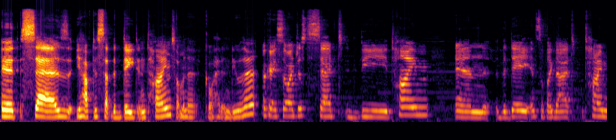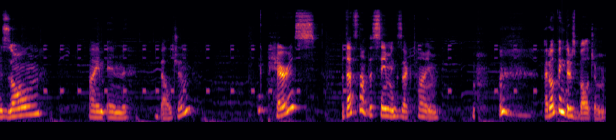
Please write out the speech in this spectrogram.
it says you have to set the date and time, so I'm gonna go ahead and do that. Okay, so I just set the time and the day and stuff like that. Time zone, I'm in Belgium. Paris? But that's not the same exact time. I don't think there's Belgium.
